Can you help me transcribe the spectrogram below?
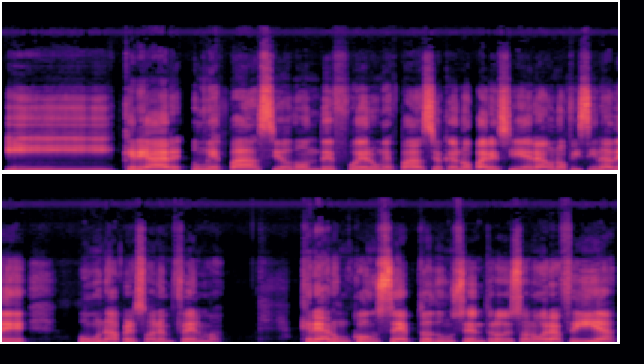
y crear un espacio donde fuera un espacio que no pareciera una oficina de una persona enferma crear un concepto de un centro de sonografía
